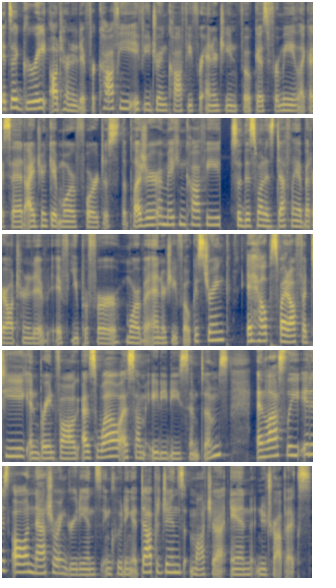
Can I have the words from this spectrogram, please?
It's a great alternative for coffee if you drink coffee for energy and focus. For me, like I said, I drink it more for just the pleasure of making coffee. So this one is definitely a better alternative if you prefer more of an energy focused drink. It helps fight off fatigue and brain fog as well as some ADD symptoms. And lastly, it is all natural ingredients including adaptogens, matcha, and nootropics.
